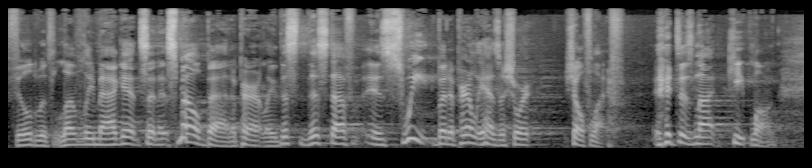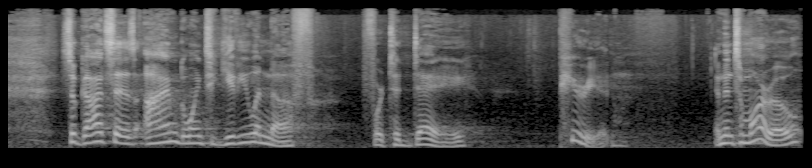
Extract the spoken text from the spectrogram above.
filled with lovely maggots and it smelled bad, apparently. This, this stuff is sweet, but apparently has a short shelf life. It does not keep long. So God says, I'm going to give you enough for today, period. And then tomorrow,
